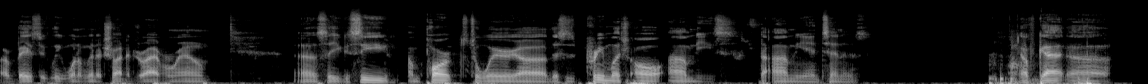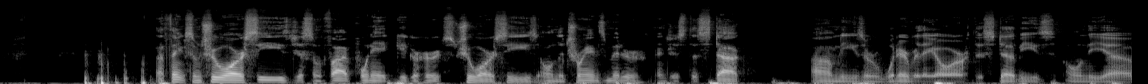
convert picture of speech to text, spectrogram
are basically what I'm going to try to drive around. Uh, so you can see I'm parked to where uh, this is pretty much all Omnis, the Omni antennas. I've got, uh, I think some TrueRCs, just some 5.8 gigahertz TrueRCs on the transmitter, and just the stock Omnis or whatever they are, the stubbies on the uh,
